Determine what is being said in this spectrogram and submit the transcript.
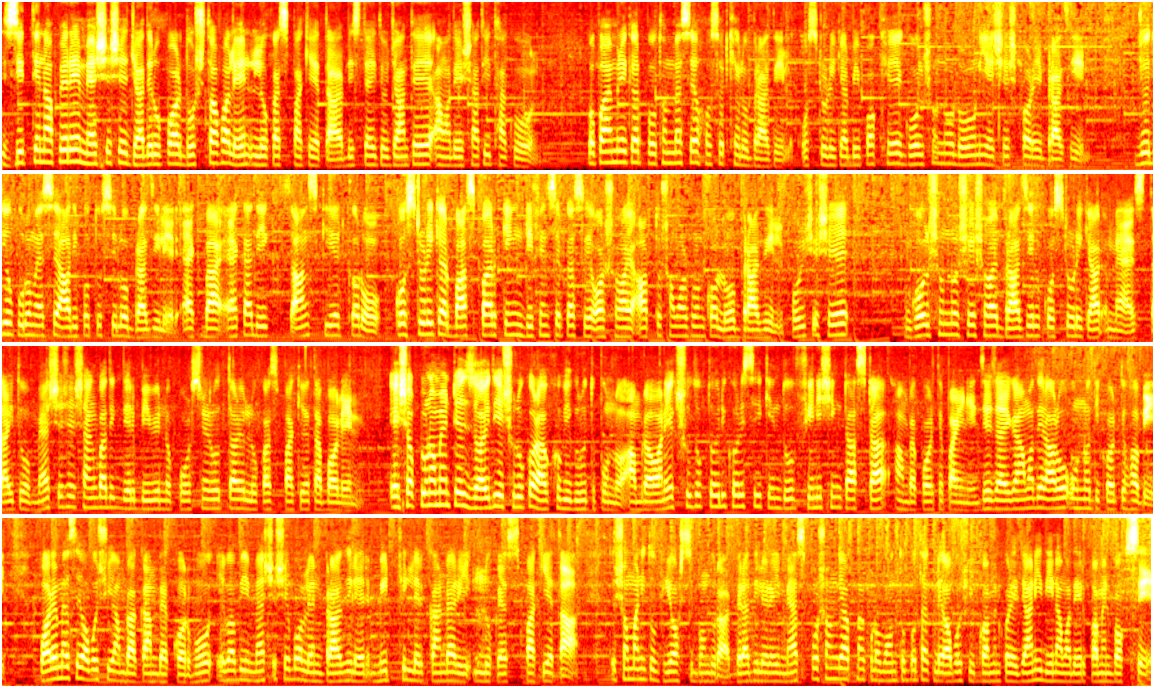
জিততে না পেরে ম্যাচ শেষে যাদের উপর দোষ চাপালেন লোকাস পাকিয়েতা বিস্তারিত জানতে আমাদের সাথেই থাকুন। কোপা আমেরিকার প্রথম ম্যাচে হোসট খেল ব্রাজিল। কোস্টোরিকার বিপক্ষে গোল শূন্য ড্র নিয়ে শেষ করে ব্রাজিল। যদিও পুরো ম্যাচে আধিপত্য ছিল ব্রাজিলের। এক বা একাধিক চান্স ক্রিয়েট করো, কোস্টোরিকার বাস পার্কিং ডিফেন্সের কাছে অসহায় আত্মসমর্পণ করল ব্রাজিল। পরিশেষে গোল শূন্য শেষ হয় ব্রাজিল কোস্টোরিকার ম্যাচ। তাই তো ম্যাচ শেষে সাংবাদিকদের বিভিন্ন প্রশ্নের উত্তরে লুকাস পাকিয়েতা বলেন, এসব টুর্নামেন্টে জয় দিয়ে শুরু করা খুবই গুরুত্বপূর্ণ। আমরা অনেক সুযোগ তৈরি করেছি, কিন্তু ফিনিশিং টাচটা আমরা করতে পারিনি। যে জায়গা আমাদের আরও উন্নতি করতে হবে। পরের ম্যাচে অবশ্যই আমরা কাম ব্যাক করব। এভাবেই ম্যাচ শেষে বললেন ব্রাজিলের মিডফিল্ডের কান্ডারি লুকাস পাকিয়েতা তো সম্মানিত ভিওর্স বন্ধুরা ব্রাজিলের এই ম্যাচ প্রসঙ্গে আপনার কোনো মন্তব্য থাকলে অবশ্যই কমেন্ট করে জানিয়ে দিন আমাদের কমেন্ট বক্সে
